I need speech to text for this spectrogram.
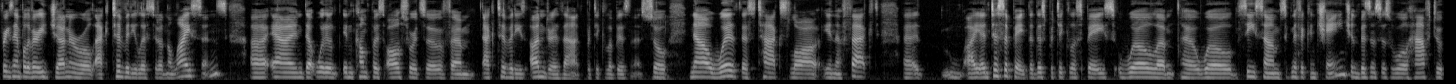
for example, a very general activity listed on the license, uh, and that would encompass all sorts of um, activities under that particular business. So mm-hmm. now, with this tax law in effect, uh, I anticipate that this particular space will um, uh, will see some significant change, and businesses will have to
